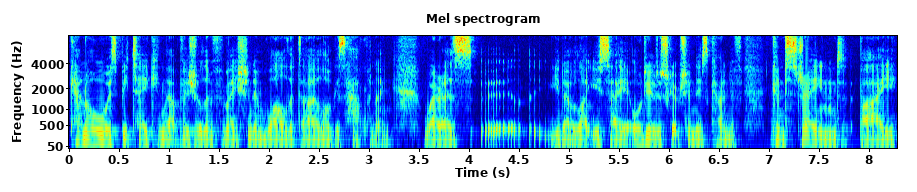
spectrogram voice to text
can always be taking that visual information in while the dialogue is happening. Whereas, uh, you know, like you say, audio description is kind of constrained by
